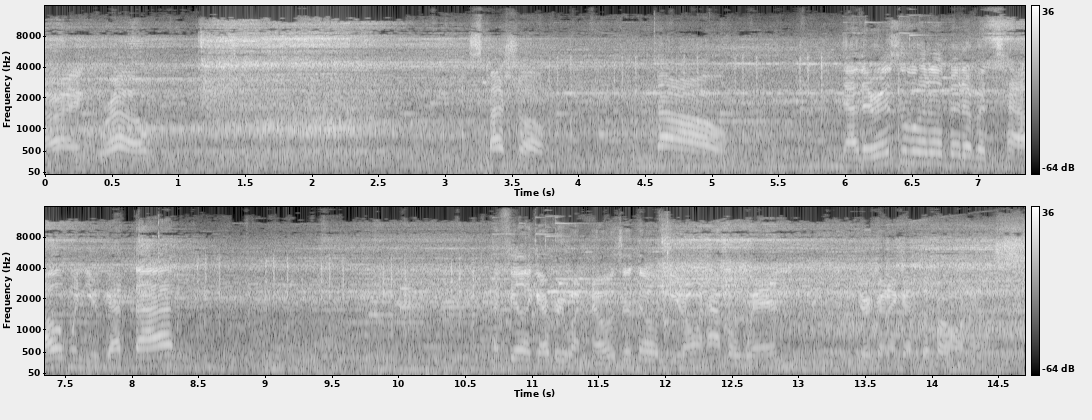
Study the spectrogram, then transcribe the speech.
All right, grow. Special. No. Now there is a little bit of a tell when you get that. I feel like everyone knows it though. If you don't have a win, you're gonna get the bonus.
